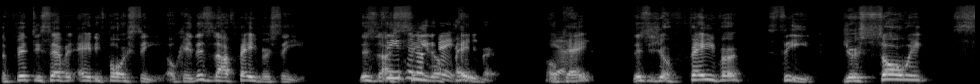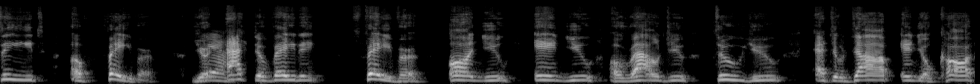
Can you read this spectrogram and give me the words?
The 5784 seed. Okay, this is our favor seed. This is our Season seed of, of favor. Okay, this is your favor seed. You're sowing seeds of favor. You're yeah. activating favor on you, in you, around you, through you, at your job, in your car.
